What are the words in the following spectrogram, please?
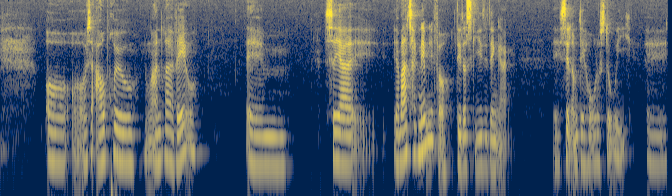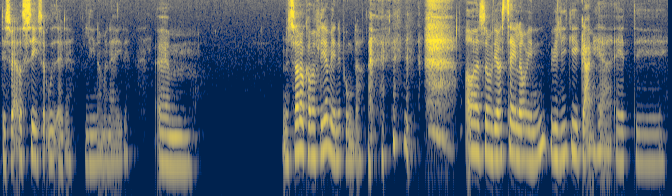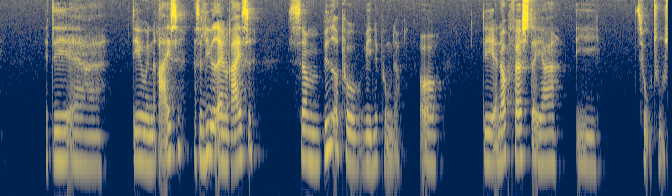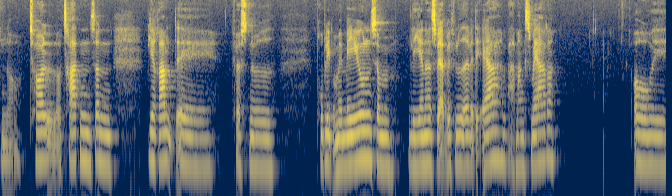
og, og også afprøve nogle andre erhverv. Øh, så jeg, jeg er meget taknemmelig for det, der skete dengang, øh, selvom det er hårdt at stå i. Øh, det er svært at se sig ud af det, lige når man er i det. Øh, men så er der jo kommet flere vendepunkter. og som vi også taler om inden, vi lige gik i gang her, at, øh, at det er det er jo en rejse. Altså livet er en rejse, som byder på vendepunkter. Og det er nok først, da jeg i 2012 og 13 sådan bliver ramt af først noget problemer med maven, som lægerne har svært ved at finde ud af, hvad det er. Bare mange smerter. Og øh,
